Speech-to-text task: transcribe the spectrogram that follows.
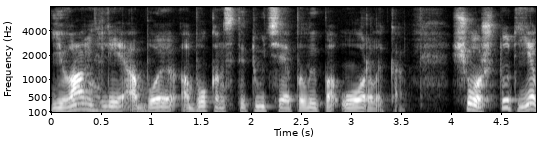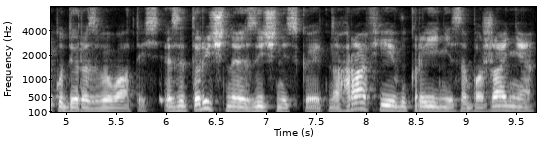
Євангеліє або, або Конституція Пилипа Орлика. Що ж, тут є куди розвиватись. Езотерично-язичницької етнографії в Україні за бажання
